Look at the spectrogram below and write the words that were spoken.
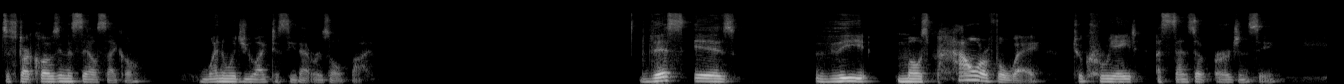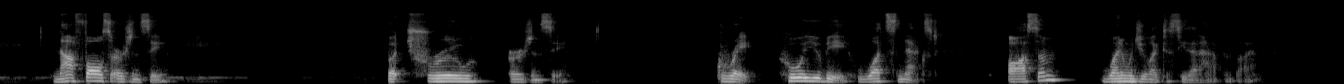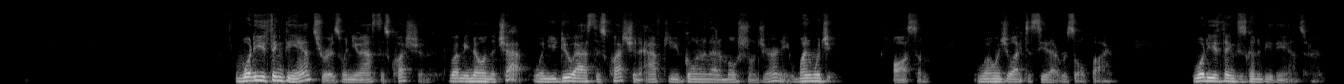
to start closing the sales cycle, when would you like to see that result by? This is the most powerful way to create a sense of urgency, not false urgency, but true urgency. Great. Who will you be? What's next? Awesome. When would you like to see that happen by? What do you think the answer is when you ask this question? Let me know in the chat. When you do ask this question after you've gone on that emotional journey, when would you, awesome. When would you like to see that result by? What do you think is going to be the answer?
